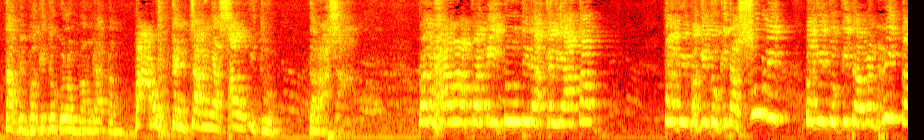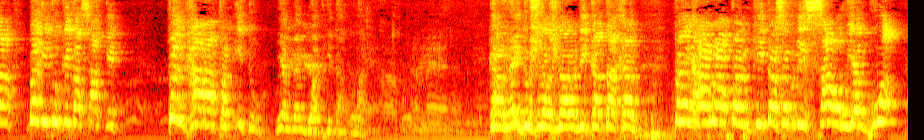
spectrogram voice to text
Tapi begitu gelombang datang, baru kencangnya sau itu terasa. Pengharapan itu tidak kelihatan. Tapi begitu kita sulit, begitu kita menderita, begitu kita sakit, pengharapan itu yang membuat kita kuat. Karena itu saudara-saudara dikatakan pengharapan kita seperti sau yang kuat.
